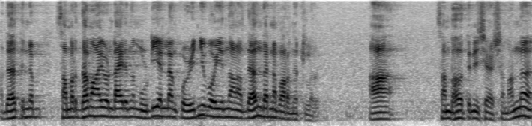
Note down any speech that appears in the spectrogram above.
അദ്ദേഹത്തിന്റെ സമൃദ്ധമായി ഉണ്ടായിരുന്ന മുടിയെല്ലാം കൊഴിഞ്ഞു പോയി എന്നാണ് അദ്ദേഹം തന്നെ പറഞ്ഞിട്ടുള്ളത്. ആ സംഭവത്തിന് ശേഷം. അന്ന്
